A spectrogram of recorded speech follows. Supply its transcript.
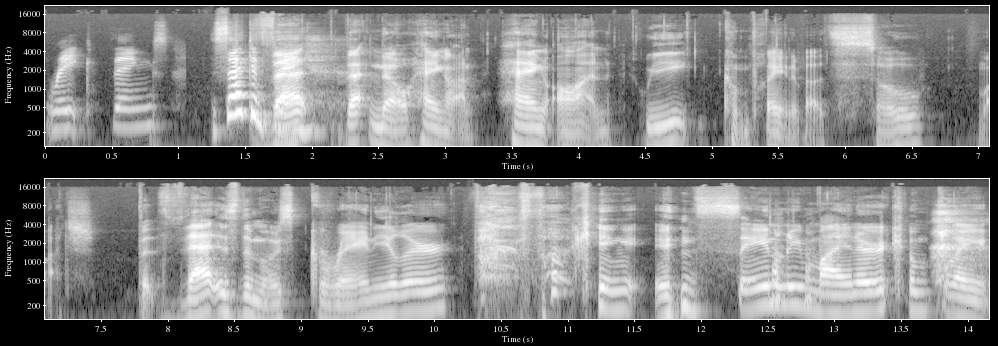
rake things. The second that thing, that no hang on hang on we complain about so much but that is the most granular fucking insanely minor complaint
